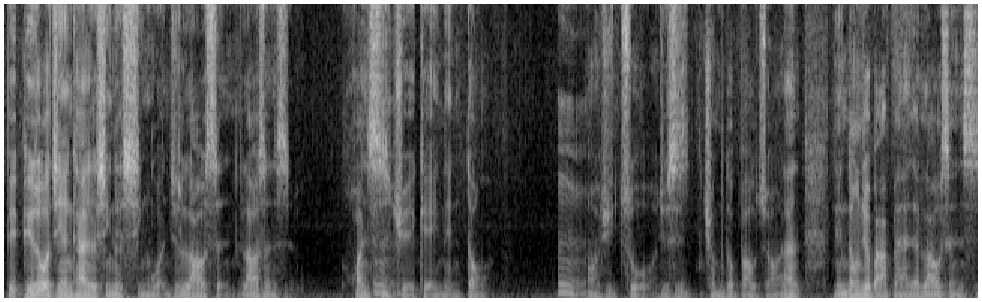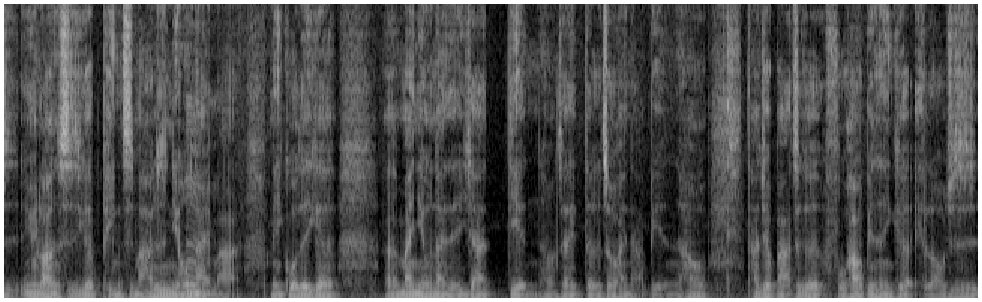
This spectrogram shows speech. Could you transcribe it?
比比如说我今天看一个新的新闻，就是 Lawson Lawson 是换视觉给联动。嗯，哦，去做就是全部都包装。那联动就把本来的劳森斯，因为劳森斯是一个瓶子嘛，它就是牛奶嘛，嗯、美国的一个呃卖牛奶的一家店，然后在德州还哪边，然后他就把这个符号变成一个 L，就是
